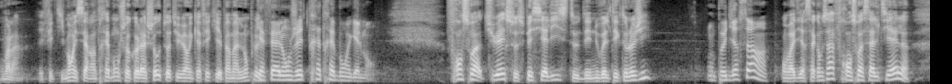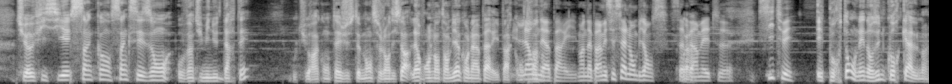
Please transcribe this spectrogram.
Voilà, effectivement, il sert un très bon chocolat chaud. Toi, tu veux un café qui est pas mal non plus. Café allongé, très très bon également. François, tu es ce spécialiste des nouvelles technologies? On peut dire ça. On va dire ça comme ça. François Saltiel, tu as officié 5 ans, 5 saisons aux 28 minutes d'Arte où tu racontais justement ce genre d'histoire. Là, on entend bien qu'on est à Paris, par contre. Là, on hein. est à Paris. On est à Paris. Mais c'est ça l'ambiance. Ça Voilà. permet de se situer. Et pourtant, on est dans une cour calme.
